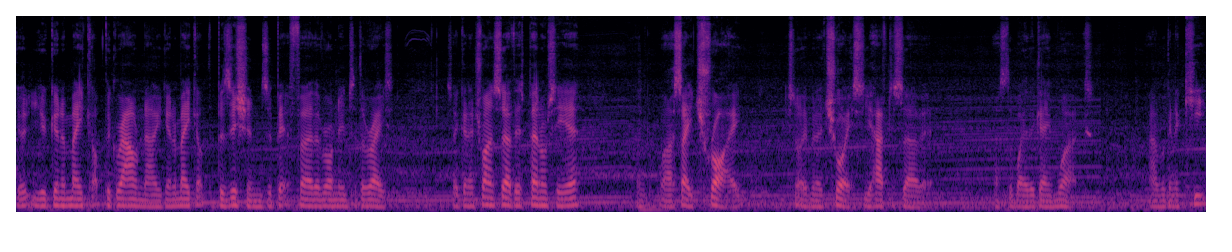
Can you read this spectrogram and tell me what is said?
you're, you're going to make up the ground now. You're going to make up the positions a bit further on into the race. So going to try and serve this penalty here. And, well, I say try. It's not even a choice. You have to serve it. That's the way the game works. And we're going to keep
